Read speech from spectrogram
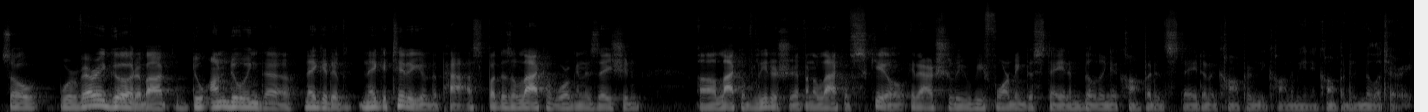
So we're very good about do, undoing the negative negativity of the past, but there's a lack of organization, uh, lack of leadership, and a lack of skill in actually reforming the state and building a competent state and a competent economy and a competent military.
